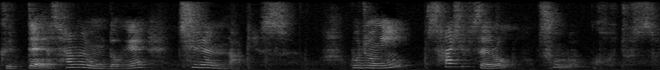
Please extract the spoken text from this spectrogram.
그때 3일 운동에 치른 날이었어요. 고종이 40세로 숨을 거뒀어요.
